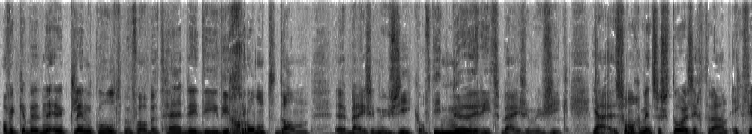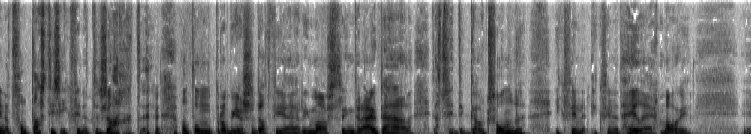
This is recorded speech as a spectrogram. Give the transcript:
of ik heb een, Glenn Gould bijvoorbeeld. Hè? Die, die, die gromt dan uh, bij zijn muziek. Of die neuriet bij zijn muziek. Ja, sommige mensen storen zich eraan. Ik vind het fantastisch. Ik vind het te zacht. Want dan proberen ze dat via een remastering eruit te halen. Dat vind ik doodzonde. Ik vind, ik vind het heel erg mooi. Uh,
